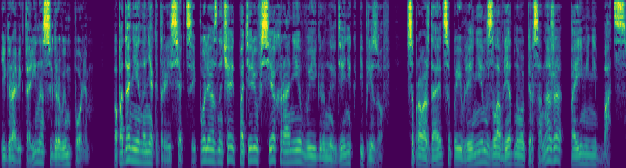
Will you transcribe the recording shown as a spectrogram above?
Игра-викторина с игровым полем. Попадание на некоторые секции поля означает потерю всех ранее выигранных денег и призов. Сопровождается появлением зловредного персонажа по имени Бац.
